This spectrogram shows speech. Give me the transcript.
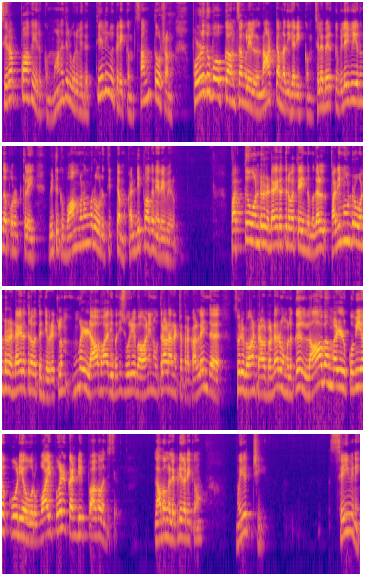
சிறப்பாக இருக்கும். மனதில் ஒருவித தெளிவு கிடைக்கும். சந்தோஷம் பொழுதுபோக்கு அம்சங்களில் நாட்டம் அதிகரிக்கும். சில பேருக்கு விலை உயர்ந்த பொருட்களை வீட்டுக்கு வாங்கணுங்கிற ஒரு திட்டம் கண்டிப்பாக நிறைவேறும். பத்து ஒன்று ரெண்டாயிரத்தி இருபத்தி ஐந்து முதல் பதிமூன்று ஒன்று ரெண்டாயிரத்தி இருபத்தஞ்சு வரைக்கும் உங்கள் லாபாதிபதி சூரிய பகவானின் உத்திராட நட்சத்திர காலில் இந்த சூரிய பகவான் டிராவல் பண்ணுறார் உங்களுக்கு லாபங்கள் குவியக்கூடிய ஒரு வாய்ப்புகள் கண்டிப்பாக வந்து சேரும். லாபங்கள் எப்படி கிடைக்கும்? முயற்சி செய்வினை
